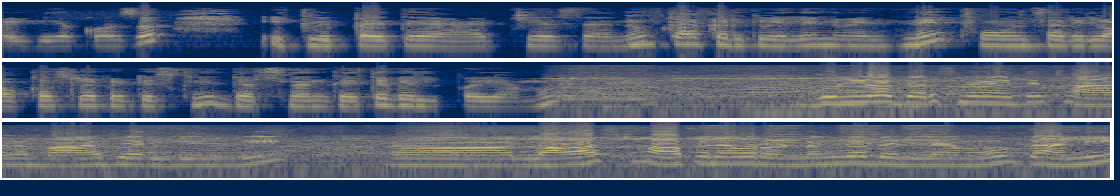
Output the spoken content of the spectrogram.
ఐడియా కోసం ఈ క్లిప్ అయితే యాడ్ చేశాను. ఇంకా అక్కడికి వెళ్ళిన వెంటనే ఫోన్స్ అవి లాకర్స్లో పెట్టేసుకుని దర్శనానికి అయితే వెళ్ళిపోయాము. గుడిలో దర్శనం అయితే చాలా బాగా జరిగింది. లాస్ట్ హాఫ్ అన్ అవర్ ఉండంగా వెళ్ళాము. కానీ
